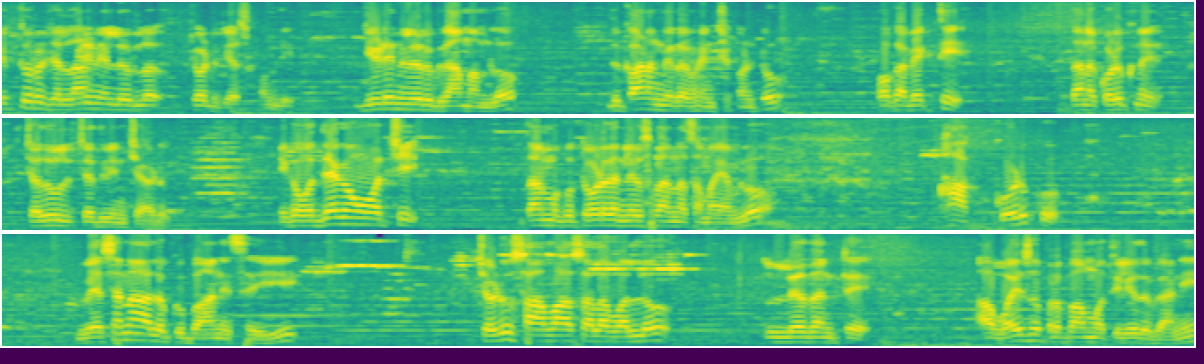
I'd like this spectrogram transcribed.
చిత్తూరు జిల్లా నెల్లూరులో చోటు చేసుకుంది. జీడినెల్లూరు గ్రామంలో దుకాణం నిర్వహించుకుంటూ ఒక వ్యక్తి తన కొడుకుని చదువులు చదివించాడు. ఇక ఉద్యోగం వచ్చి తనకు తోడుగా నిలుస్తాడన్న సమయంలో ఆ కొడుకు వ్యసనాలకు బానిసయ్యి చెడు సామాసాల వల్ల లేదంటే ఆ వయసు ప్రభావమో తెలియదు కానీ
